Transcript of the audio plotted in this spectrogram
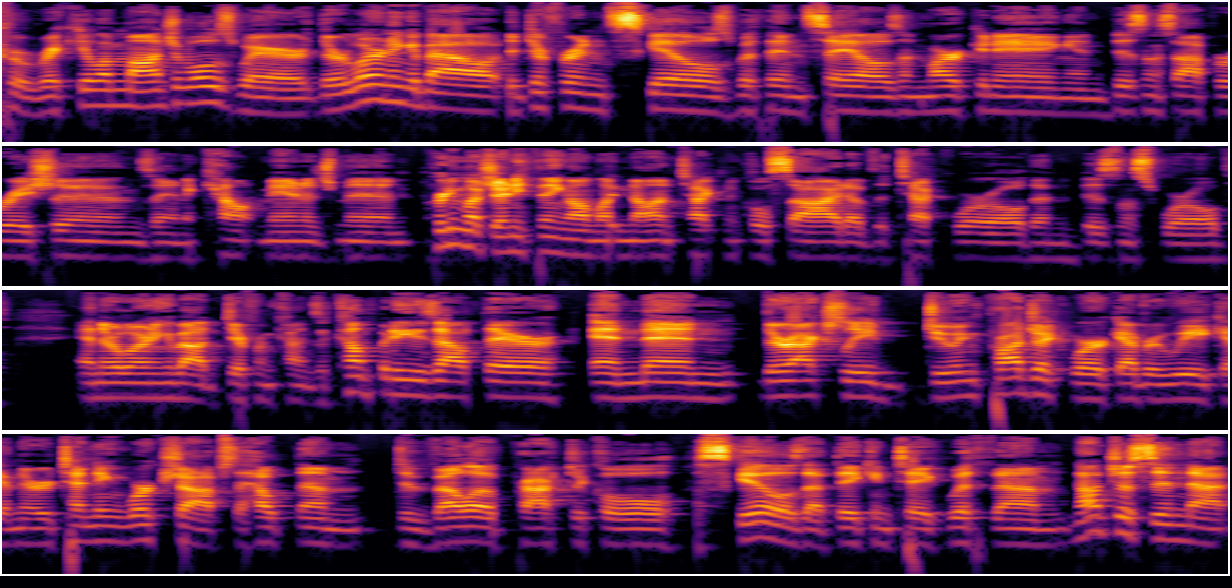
curriculum modules where they're learning about the different skills within sales and marketing and business operations and account management, pretty much anything on like non-technical side of the tech world and the business world. And they're learning about different kinds of companies out there. And then they're actually doing project work every week and they're attending workshops to help them develop practical skills that they can take with them, not just in that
